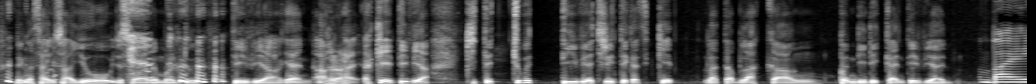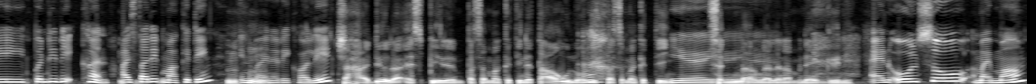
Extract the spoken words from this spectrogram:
dengan sayup-sayup je suara merdu Tivia kan. Alright. Okey, Tivia. Kita cuba Tivia ceritakan sikit latar belakang pendidikan Tivia by pendidikan. Mm-hmm. I studied marketing mm-hmm. in Binary College. Dah ada lah experience pasal marketing. Dah tahu knowledge pasal marketing. Yeah, yeah, Senang yeah. lah nak berniaga ni. And also my mom,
